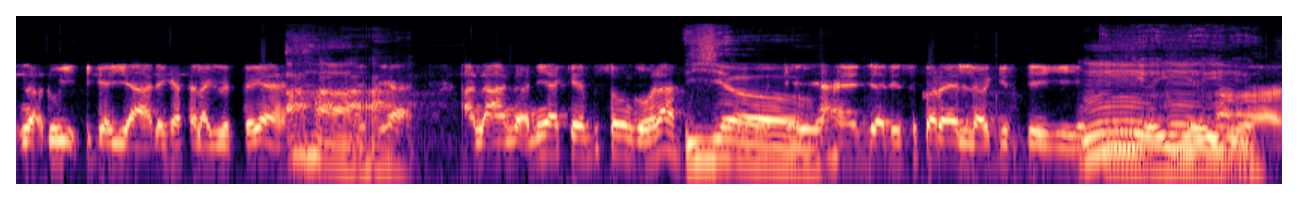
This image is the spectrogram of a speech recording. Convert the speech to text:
Nak duit tiga ya Dia kata lagu tu kan Aha. Jadi, kan, Anak-anak ni akan bersungguh lah Ya. Ya, jadi sukarela pergi sendiri. Ya, ya, ya. Ah,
